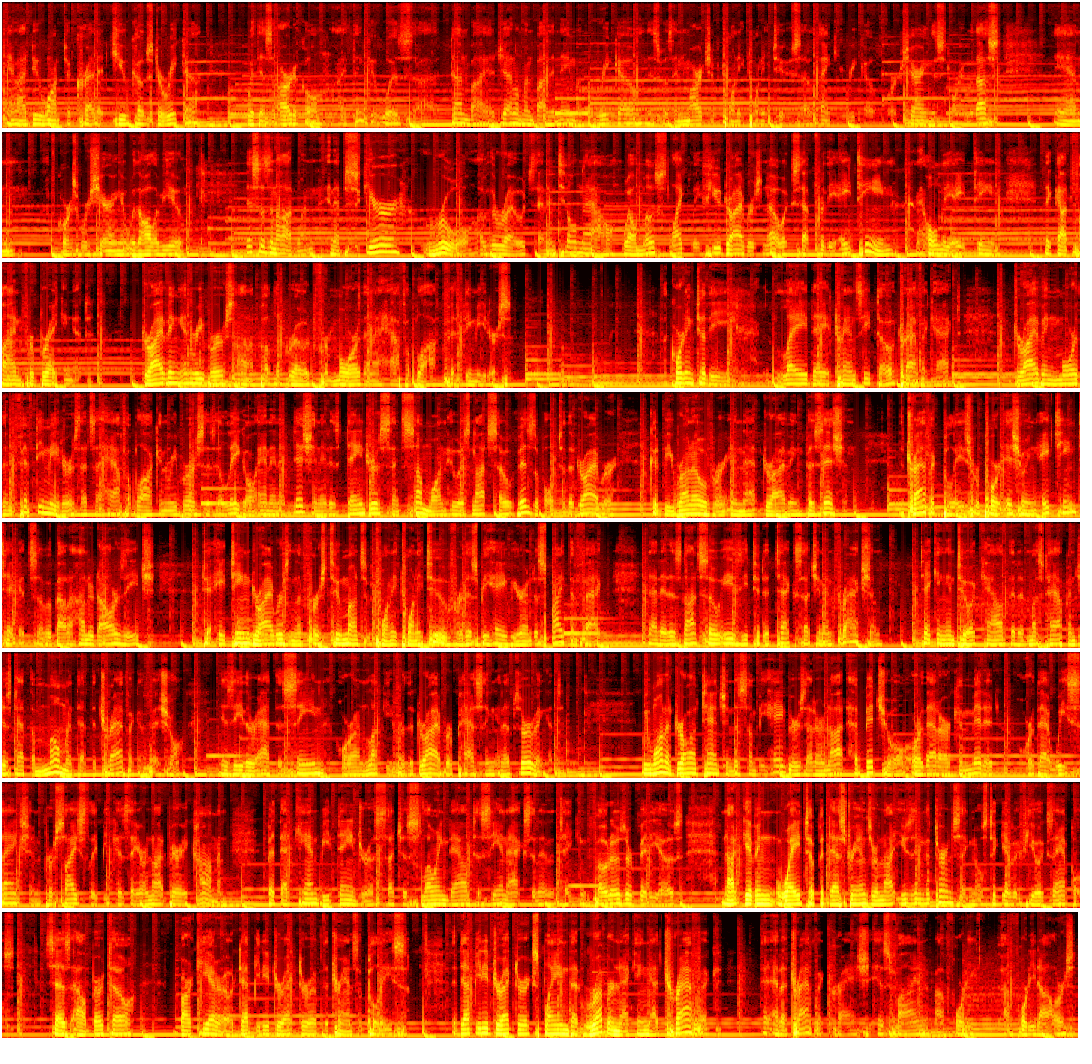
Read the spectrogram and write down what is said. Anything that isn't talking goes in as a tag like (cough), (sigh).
And I do want to credit Q Costa Rica with this article. I think it was uh, done by a gentleman by the name of Rico. This was in March of 2022. So thank you, Rico, for sharing this story with us. And of course, we're sharing it with all of you. This is an odd one, an obscure rule of the roads that until now, well, most likely few drivers know except for the 18, only 18, that got fined for breaking it. Driving in reverse on a public road for more than a half a block, 50 meters. According to the Ley de Transito Traffic Act, driving more than 50 meters, that's a half a block in reverse, is illegal, and in addition, it is dangerous since someone who is not so visible to the driver could be run over in that driving position. The traffic police report issuing 18 tickets of about $100 each to 18 drivers in the first two months of 2022 for this behavior, and despite the fact that it is not so easy to detect such an infraction, taking into account that it must happen just at the moment that the traffic official is either at the scene or unlucky for the driver passing and observing it. We want to draw attention to some behaviors that are not habitual or that are committed or that we sanction precisely because they are not very common but that can be dangerous, such as slowing down to see an accident and taking photos or videos, not giving way to pedestrians, or not using the turn signals, to give a few examples, says Alberto Barquero, Deputy Director of the Transit Police. The Deputy Director explained that rubbernecking at traffic at a traffic crash is fined about 40 uh, $40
